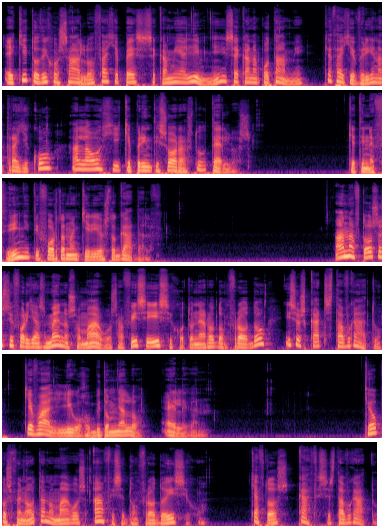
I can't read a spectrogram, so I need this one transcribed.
Εκεί το δίχως άλλο θα είχε πέσει σε καμία λίμνη ή σε κάνα ποτάμι και θα είχε βρει ένα τραγικό, αλλά όχι και πριν της ώρας του, τέλος. Και την ευθύνη τη φόρτωναν κυρίως στον Γκάνταλφ. Αν αυτός ο συφοριασμένος ο μάγος αφήσει ήσυχο το νερό τον Φρόντο, ίσως κάτσει στα αυγά του και βάλει λίγο χομπί το μυαλό, έλεγαν. Και όπως φαινόταν ο μάγος άφησε τον Φρόντο ήσυχο και αυτός κάθισε στα αυγά του.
